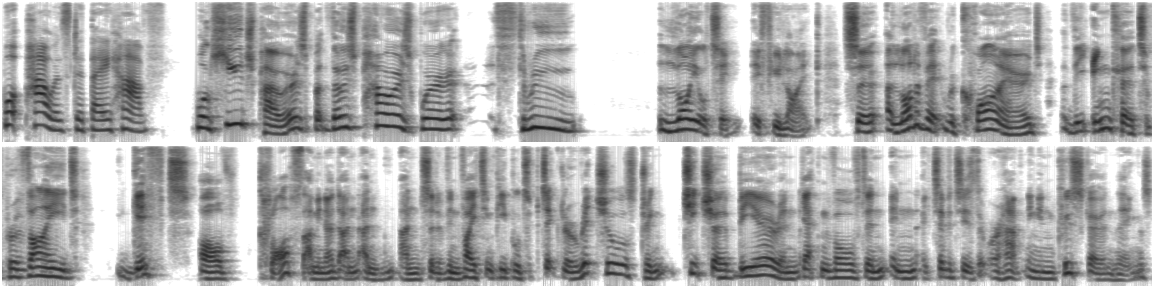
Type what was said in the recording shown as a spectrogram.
What powers did they have? Well, huge powers, but those powers were through loyalty, if you like. So a lot of it required the Inca to provide gifts of cloth. I mean, and, and, and sort of inviting people to particular rituals, drink chicha beer and get involved in, in activities that were happening in Cusco and things.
